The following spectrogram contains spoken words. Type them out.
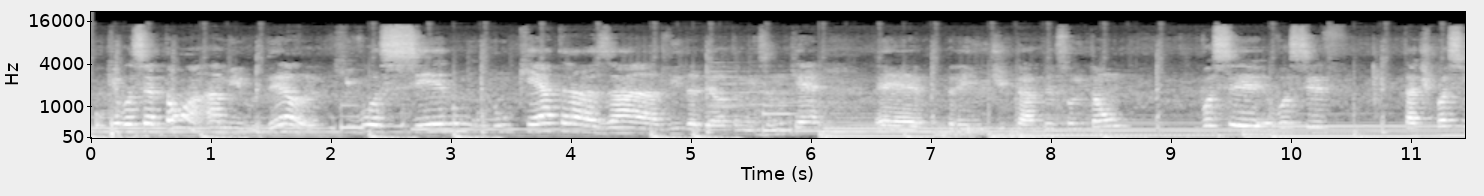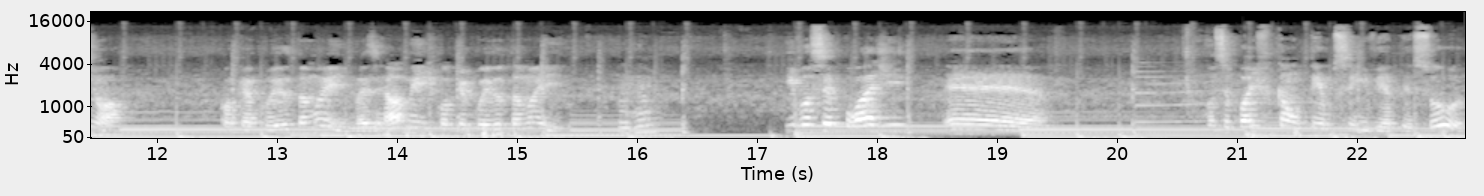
porque você é tão amigo dela que você não, não quer atrasar a vida dela também. Você não quer é, prejudicar a pessoa. Então você, você tá tipo assim, ó. Qualquer coisa tamo aí, mas realmente qualquer coisa tamo aí. Uhum. E você pode. é, Você pode ficar um tempo sem ver a pessoa,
